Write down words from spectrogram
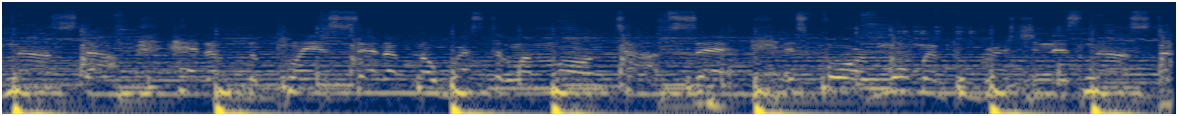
is non-stop. Head up the plan, set up no rest till I'm on top. Set. It's forward movement, progression is non-stop.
